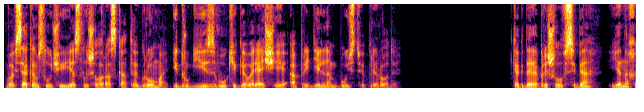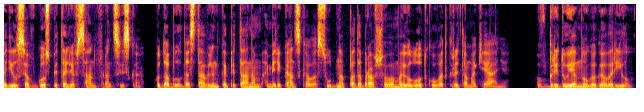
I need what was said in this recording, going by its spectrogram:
Во всяком случае, я слышал раскаты грома и другие звуки, говорящие о предельном буйстве природы. Когда я пришел в себя, я находился в госпитале в Сан-Франциско, куда был доставлен капитаном американского судна, подобравшего мою лодку в открытом океане. В бреду я много говорил,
